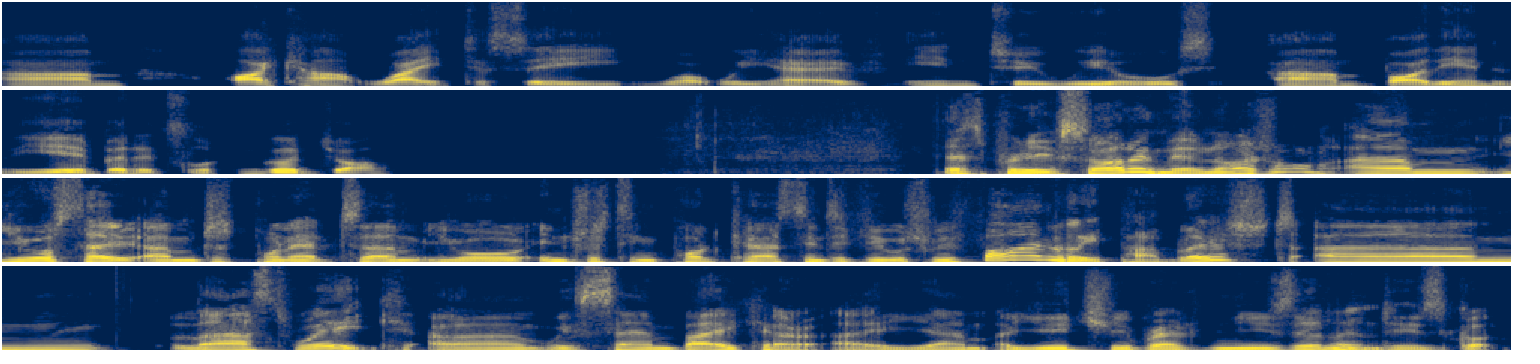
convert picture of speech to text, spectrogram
um, I can't wait to see what we have in two wheels um, by the end of the year. But it's looking good, Giles. That's pretty exciting there, Nigel. Um, you also um, just point out um, your interesting podcast interview, which we finally published um, last week um, with Sam Baker, a, um, a YouTuber out of New Zealand who's got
